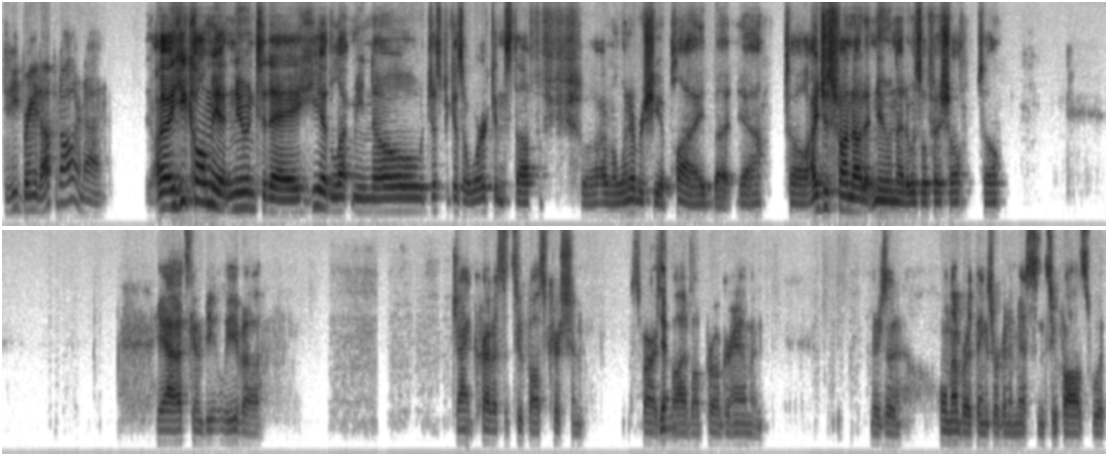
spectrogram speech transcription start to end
did he bring it up at all or not? Uh, he called me at noon today. He had let me know just because of work and stuff. well, I don't know whenever she applied, but yeah. So I just found out at noon that it was official. So Yeah, that's going to be leave a giant crevice at Sioux Falls Christian as far as Yeah. the volleyball program, and there's a whole number of things we're going to miss in Sioux Falls with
